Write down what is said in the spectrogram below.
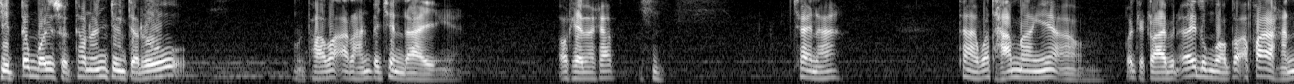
จิตต้องบริสุทธิ์เท่านั้นจึงจะรู้ ภาวะอรหันต์เป็นเช่นไรอย่างเงี้ยโอเคไหมครับ ใช่นะ ถ้าหากว่าถามมาอย่างเงี้ยเอ้าก็จะกลายเป็นเอ้ยลุงหงอก็พระอรหันต์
